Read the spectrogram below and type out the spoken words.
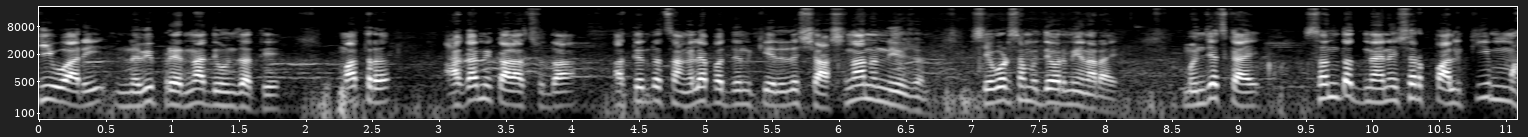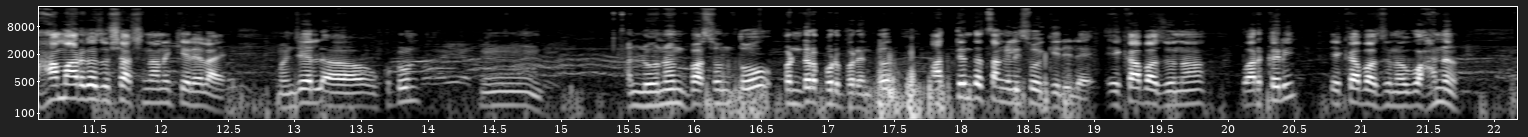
ही वारी नवी प्रेरणा देऊन जाते. मात्र आगामी काळातसुद्धा अत्यंत चांगल्या पद्धतीने केलेलं शासनानं नियोजन शेवटच्या मुद्द्यावर मी येणार आहे. म्हणजेच काय? संत ज्ञानेश्वर पालखी महामार्ग जो शासनानं केलेला आहे म्हणजे कुठून? लोणंदपासून तो पंढरपूरपर्यंत अत्यंत चांगली सोय केलेली आहे. एका बाजूनं वारकरी एका बाजूनं वाहनं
